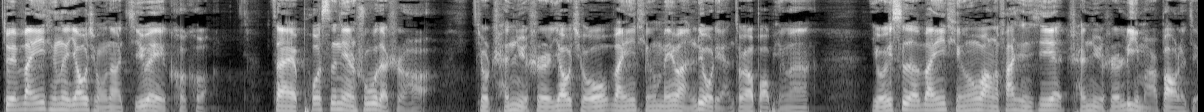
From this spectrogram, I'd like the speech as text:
对万怡婷的要求呢极为苛刻。在波斯念书的时候，就陈女士要求万一婷每晚六点都要报平安。有一次，万一婷忘了发信息，陈女士立马报了警。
